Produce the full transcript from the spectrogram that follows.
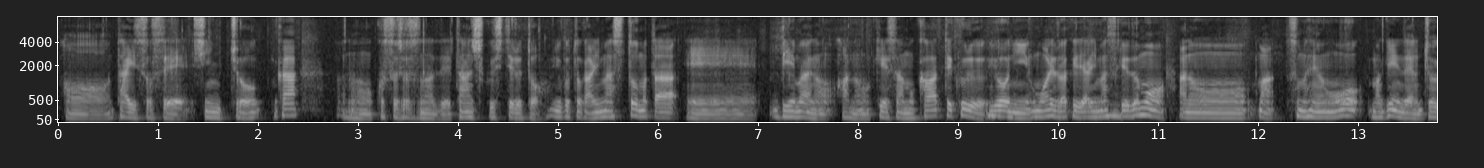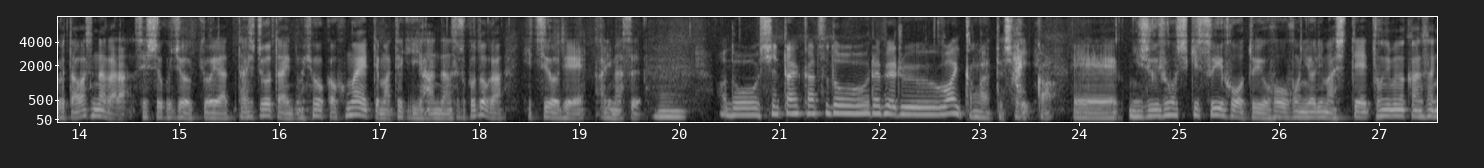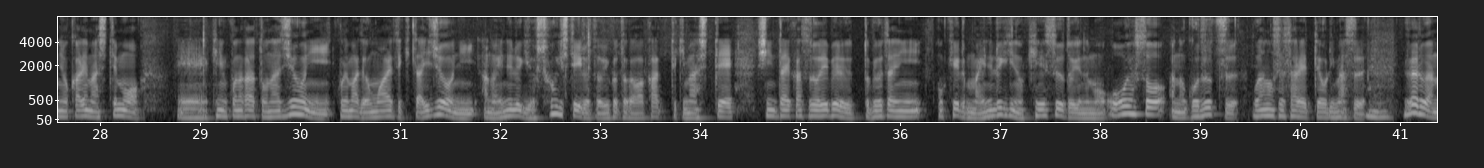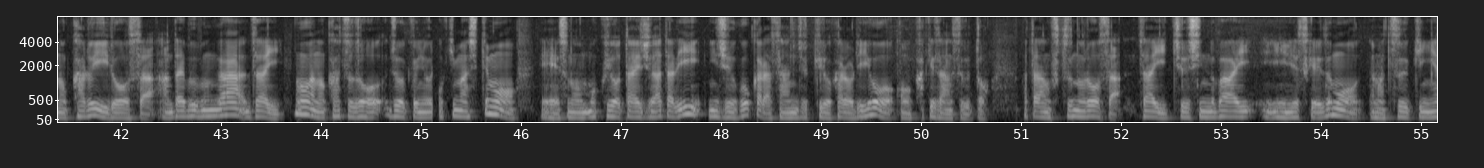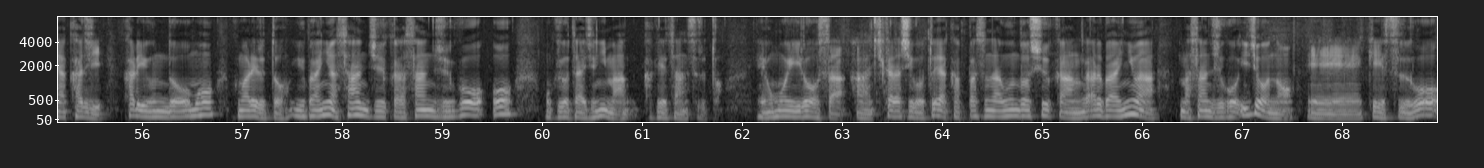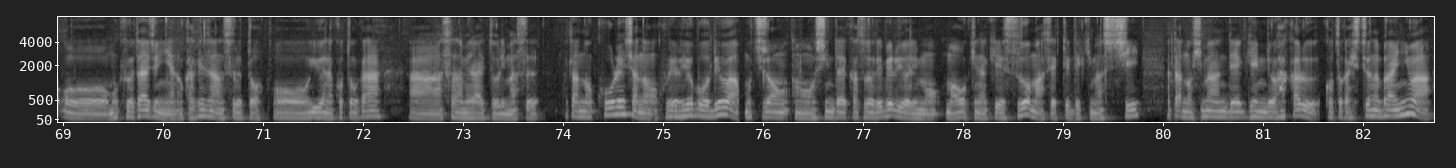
体組成身長があのコスト調査などで短縮しているということがありますとまた、えー、BMI のあの計算も変わってくるように思われるわけでありますけれども、あのまあ、その辺を、まあ、現在の状況と合わせながら接触状況や対処状態の評価を踏まえて、まあ、適宜判断することが必要であります。うんあの身体活動レベルはいかがでしょうか、はい、えー、二重標識水法という方法によりまして糖尿病の患者さんにおかれましてもえー、健康な方と同じようにこれまで思われてきた以上にあのエネルギーを消費しているということが分かってきまして身体活動レベルと病態における、まあ、エネルギーの係数というのもおおよそあの5ずつ上乗せされております、うん、いわゆるあの軽い労作大部分が在のあの活動状況におきましても、えー、その目標体重あたり25から30キロカロリーを掛け算するとまた普通の労作在位中心の場合ですけれども、まあ、通勤や家事軽い運動も含まれるという場合には30から35を目標体重にまあ掛け算すると。重い労作力仕事や活発な運動習慣がある場合には、まあ、35以上の、えー、係数を目標体重にあの掛け算するというようなことが定められております。またあの高齢者のフレイル予防ではもちろん身体活動レベルよりもまあ大きなケースをまあ設定できますしまたあの肥満で減量を図ることが必要な場合には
